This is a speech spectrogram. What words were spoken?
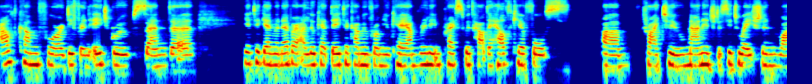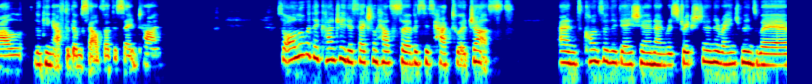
outcome for different age groups. And uh, yet again, whenever I look at data coming from UK, I'm really impressed with how the healthcare force um, try to manage the situation while looking after themselves at the same time. So all over the country, the sexual health services had to adjust and consolidation and restriction arrangements were,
